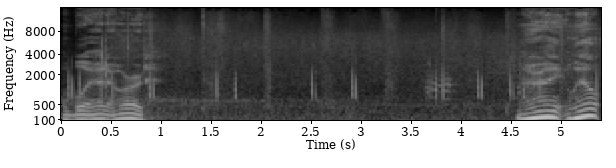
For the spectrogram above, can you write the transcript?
Oh boy, I had it hard. Alright, well.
